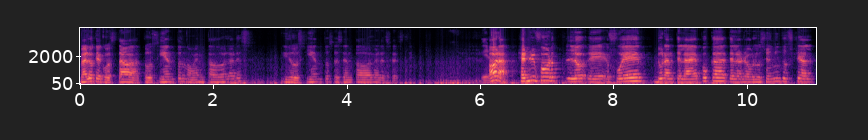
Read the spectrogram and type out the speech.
Vea lo que costaba, 290 dólares y 260 dólares este. Ahora, Henry Ford lo, eh, fue durante la época de la revolución industrial,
